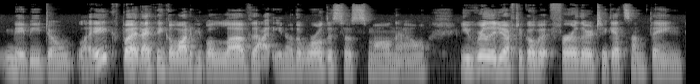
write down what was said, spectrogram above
maybe don't like, but I think a lot of people love that. You know, the world is so small now. You really do have to go a bit further to get something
